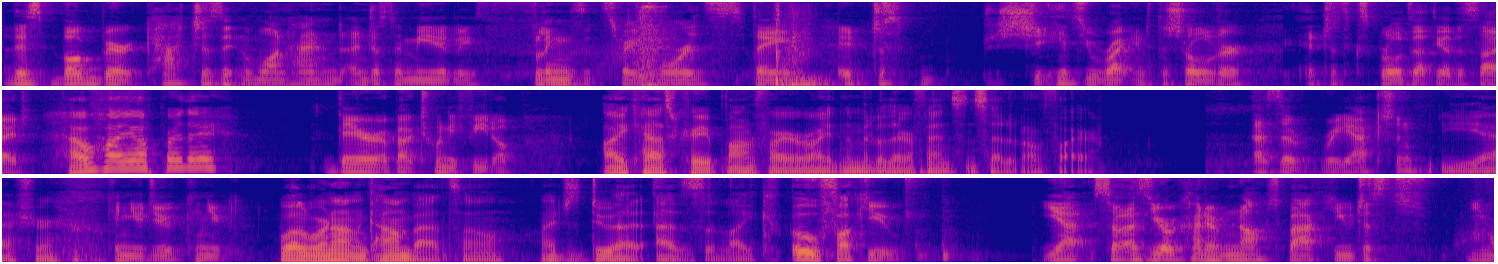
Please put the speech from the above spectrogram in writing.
This bugbear catches it in one hand and just immediately flings it straight towards Thane. It just sh- hits you right into the shoulder. It just explodes out the other side. How high up are they? They're about 20 feet up. I cast create bonfire right in the middle of their fence and set it on fire. As a reaction, Yeah, sure. can you do? Can you? Well, we're not in combat, so I just do it as a, like, oh, fuck you. Yeah. So as you're kind of knocked back, you just you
